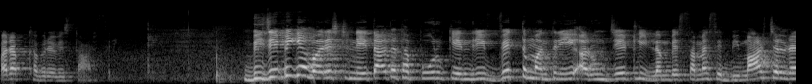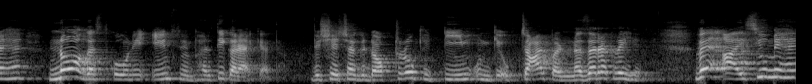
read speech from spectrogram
और अब खबरें विस्तार से। बीजेपी के वरिष्ठ नेता तथा पूर्व केंद्रीय वित्त मंत्री अरुण जेटली लंबे समय से बीमार चल रहे हैं। 9 अगस्त को उन्हें एम्स में भर्ती कराया गया था। विशेषज्ञ डॉक्टरों की टीम उनके उपचार पर नज़र रख रही है। वह आईसीयू में है।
